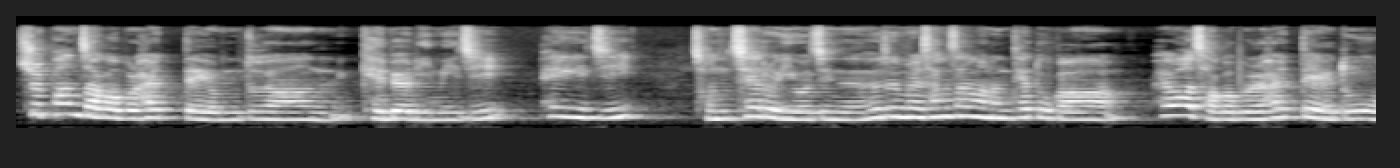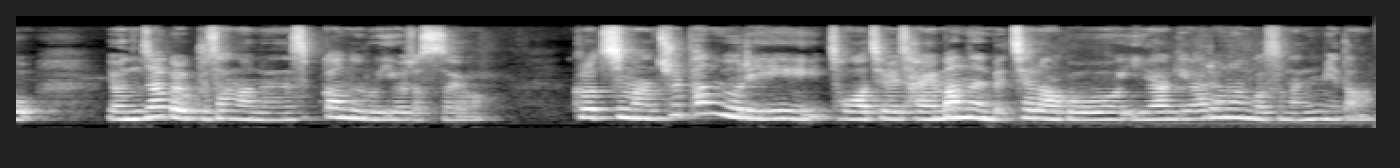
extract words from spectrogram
출판 작업을 할 때 염두한 개별 이미지, 페이지, 전체로 이어지는 흐름을 상상하는 태도가 회화 작업을 할 때에도 연작을 구상하는 습관으로 이어졌어요. 그렇지만 출판물이 저와 제일 잘 맞는 매체라고 이야기하려는 것은 아닙니다.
